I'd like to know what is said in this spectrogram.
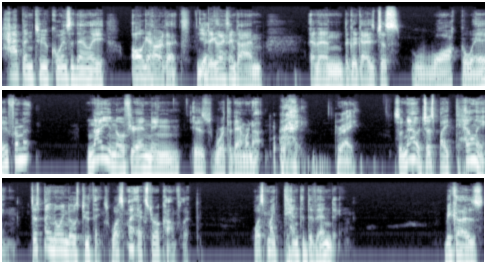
happen to coincidentally all get heart attacks Yeah. at the exact same time, and then the good guys just walk away from it. Now you know if your ending is worth a damn or not. Right. Right. So now, just by telling, just by knowing those two things, what's my external conflict? What's my tentative ending? Because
